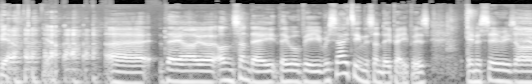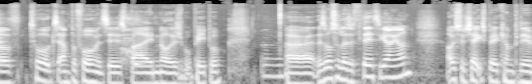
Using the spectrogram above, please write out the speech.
yeah, yeah. Uh, they are uh, on Sunday. They will be reciting the Sunday papers in a series of talks and performances by knowledgeable people. Uh, there's also loads of theatre going on. Oxford Shakespeare Company are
